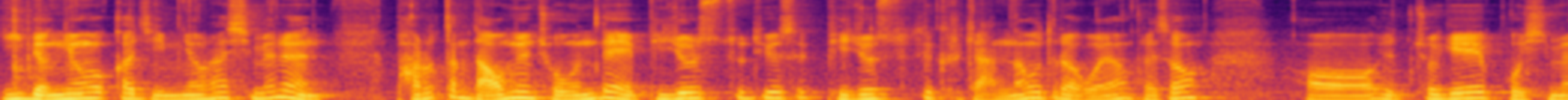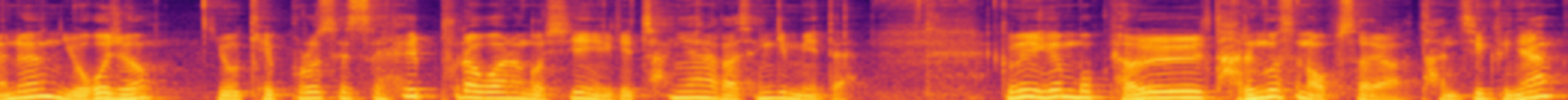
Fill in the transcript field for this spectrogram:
이 명령어까지 입력을 하시면은 바로 딱 나오면 좋은데 Visual Studio에서 Visual Studio 그렇게 안 나오더라고요. 그래서 어 이쪽에 보시면은 요거죠. 요 get process help라고 하는 것이 이렇게 창이 하나가 생깁니다. 그러면 이게 뭐 별 다른 것은 없어요. 단지 그냥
